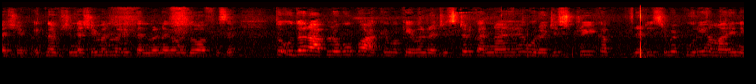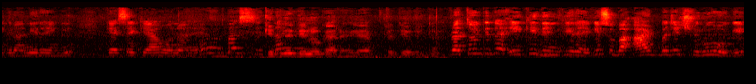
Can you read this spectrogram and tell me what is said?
नशे एक नश- नशेमन में एक तनवर नगर में दो ऑफ़िस है। तो उधर आप लोगों को आके वो केवल रजिस्टर करना है वो रजिस्ट्री का रजिस्टर में पूरी हमारी निगरानी रहेगी। कैसे क्या होना है और बस कितने दिनों का रहेगा प्रतियोगिता? प्रतियोगिता एक ही दिन की रहेगी सुबह आठ बजे शुरू होगी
